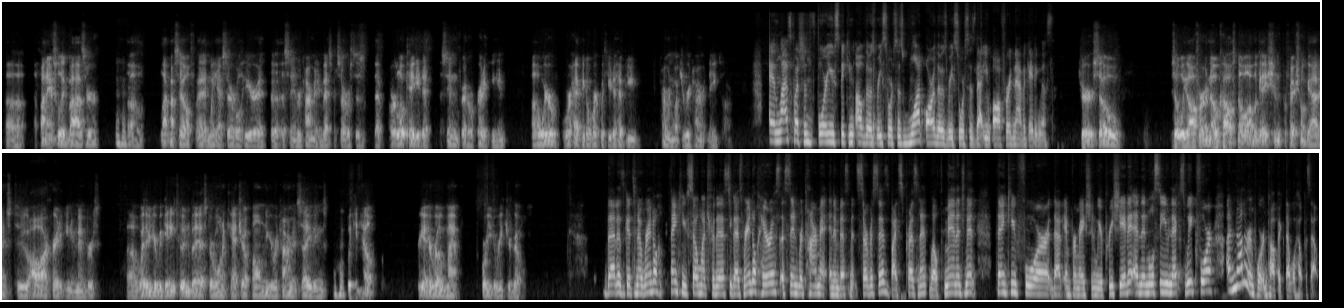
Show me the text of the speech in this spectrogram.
Uh, a financial advisor mm-hmm like myself, and we have several here at uh, Ascend Retirement Investment Services that are located at Ascend Federal Credit Union. Uh, we're we're happy to work with you to help you determine what your retirement needs are. And last question for you. Speaking of those resources, what are those resources that you offer in navigating this? Sure. So, so we offer a no cost, no obligation professional guidance to all our credit union members. Uh, whether you're beginning to invest or want to catch up on your retirement savings, mm-hmm. we can help create a roadmap for you to reach your goals. That is good to know. Randall, thank you so much for this. You guys, Randall Harris, Ascend Retirement and Investment Services, Vice President, Wealth Management. Thank you for that information. We appreciate it. And then we'll see you next week for another important topic that will help us out.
